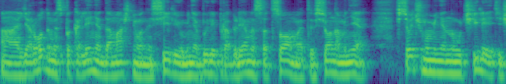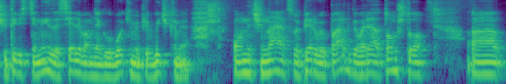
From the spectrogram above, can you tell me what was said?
А, «Я родом из поколения домашнего насилия, у меня были проблемы с отцом, это все на мне. Все, чему меня научили эти четыре стены, засели во мне глубокими привычками». Он начинает свой первый парт, говоря о том, что а,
